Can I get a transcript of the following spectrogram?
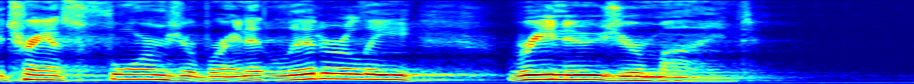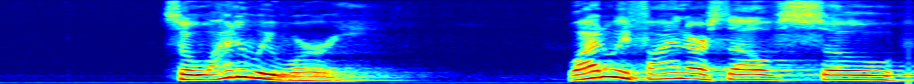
It transforms your brain. It literally renews your mind. So why do we worry? Why do we find ourselves so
